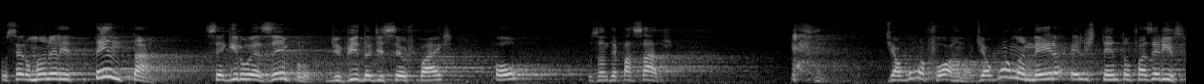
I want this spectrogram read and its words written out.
o ser humano ele tenta seguir o exemplo de vida de seus pais ou os antepassados. De alguma forma, de alguma maneira, eles tentam fazer isso.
